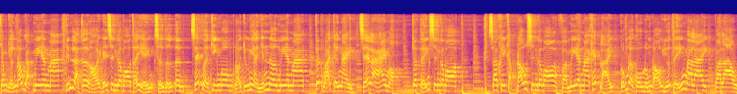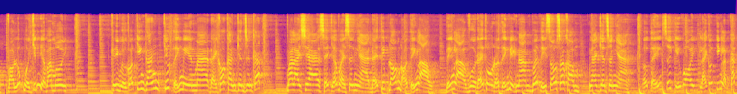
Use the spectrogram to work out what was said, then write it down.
trong trận đấu gặp Myanmar, chính là cơ hội để Singapore thể hiện sự tự tin, xét về chuyên môn, đội chủ nhà nhỉnh hơn Myanmar. Kết quả trận này sẽ là 2-1 cho tuyển Singapore. Sau khi cặp đấu Singapore và Myanmar khép lại, cũng là cuộc đụng độ giữa tuyển Malai và Lào vào lúc 19 giờ 30 khi vừa có chiến thắng trước tuyển Myanmar, đầy khó khăn trên sân khách. Malaysia sẽ trở về sân nhà để tiếp đón đội tuyển Lào. Tuyển Lào vừa để thua đội tuyển Việt Nam với tỷ số 6-0 ngay trên sân nhà. Đội tuyển xứ Chịu Voi lại có chiến làm khách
